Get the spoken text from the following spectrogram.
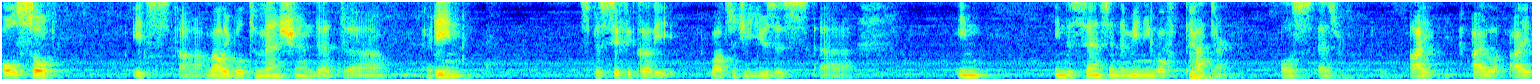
also, it's uh, valuable to mention that uh, Rin specifically Watsuji uses uh, in in the sense and the meaning of pattern, as, as I, I, I,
